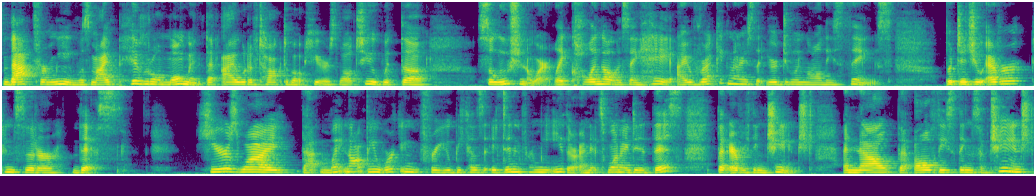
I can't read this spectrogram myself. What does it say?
that for me was my pivotal moment that I would have talked about here as well too with the solution aware, like calling out and saying, "Hey, I recognize that you're doing all these things." But did you ever consider this? Here's why that might not be working for you because it didn't for me either. And it's when I did this that everything changed. And now that all of these things have changed,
